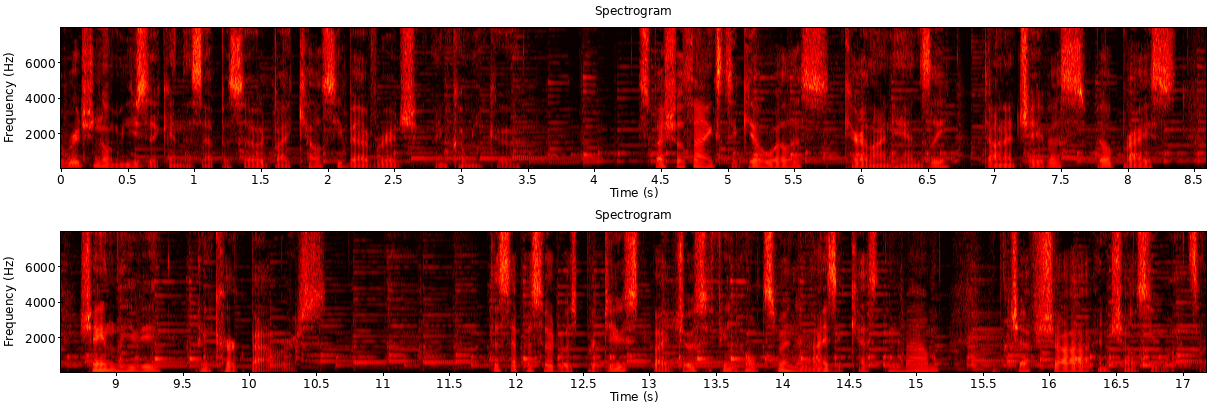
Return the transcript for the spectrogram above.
Original music in this episode by Kelsey Beveridge and Komiko. Special thanks to Gil Willis, Caroline Hansley, Donna Chavis, Bill Price, Shane Levy, and Kirk Bowers. This episode was produced by Josephine Holtzman and Isaac Kestenbaum, with Jeff Shaw and Chelsea Watson.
